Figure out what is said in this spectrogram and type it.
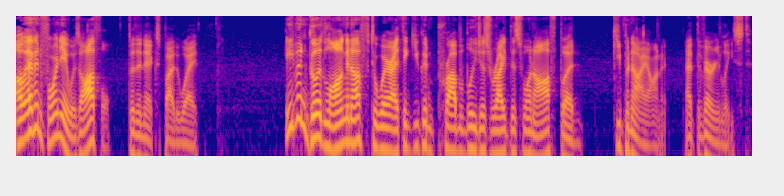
Oh, Evan Fournier was awful for the Knicks, by the way. He'd been good long enough to where I think you can probably just write this one off, but keep an eye on it at the very least.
